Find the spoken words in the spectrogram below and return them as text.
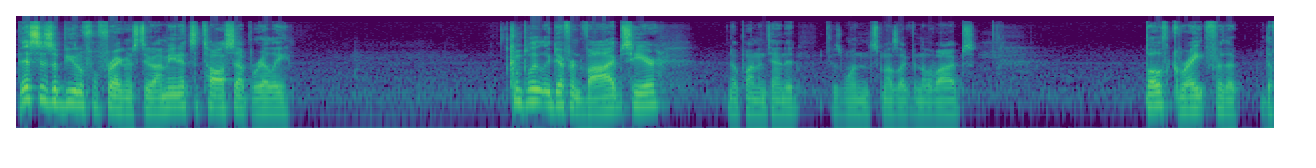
This is a beautiful fragrance too. I mean, it's a toss up really. Completely different vibes here. No pun intended, because one smells like vanilla vibes. Both great for the, the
